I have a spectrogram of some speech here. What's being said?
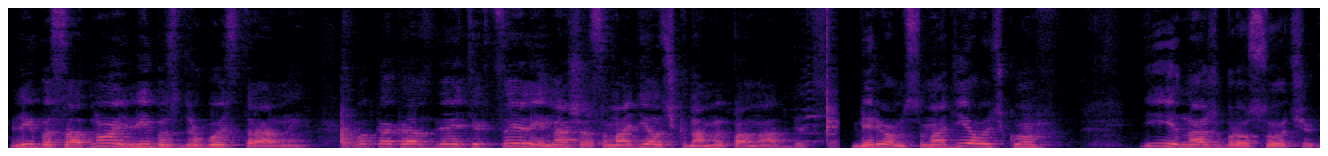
Либо с одной, либо с другой стороны. Вот как раз для этих целей наша самоделочка нам и понадобится. Берем самоделочку и наш брусочек.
